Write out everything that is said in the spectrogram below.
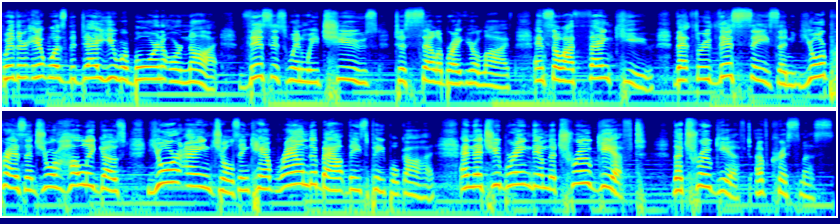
Whether it was the day you were born or not, this is when we choose to celebrate your life. And so I thank you that through this season, your presence, your Holy Ghost, your angels encamp round about these people, God, and that you bring them the true gift, the true gift of Christmas.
